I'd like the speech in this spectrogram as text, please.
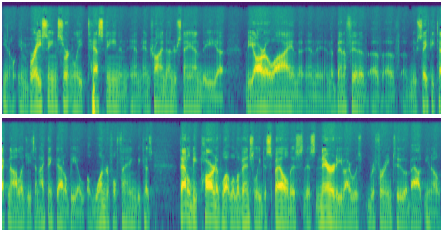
you know, embracing certainly testing and, and, and trying to understand the, uh, the ROI and the, and the, and the benefit of, of, of, of, new safety technologies. And I think that'll be a, a wonderful thing because that'll be part of what will eventually dispel this, this narrative I was referring to about you know,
